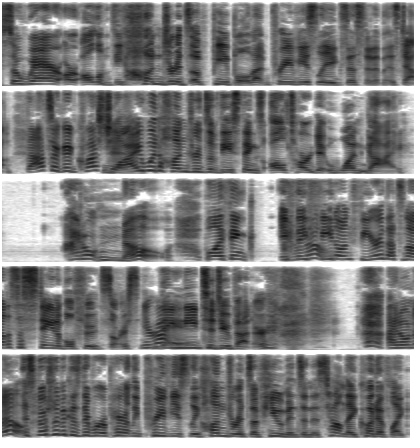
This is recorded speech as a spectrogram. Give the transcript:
So where are all of the hundreds of people that previously existed in this town? That's a good question. Why would hundreds of these things all target one guy? I don't know. Well, I think If they feed on fear, that's not a sustainable food source. You're right. They need to do better. I don't know. Especially because there were apparently previously hundreds of humans in this town. They could have, like,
